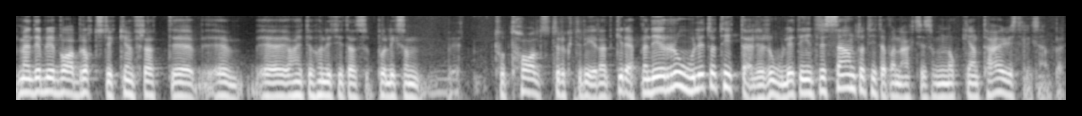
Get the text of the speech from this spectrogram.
men det blir bara brottstycken för att eh, eh, jag har inte hunnit titta på liksom, totalt strukturerat grepp. Men det är roligt att titta, eller roligt, det är intressant att titta på en aktie som Nokian Tires till exempel.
